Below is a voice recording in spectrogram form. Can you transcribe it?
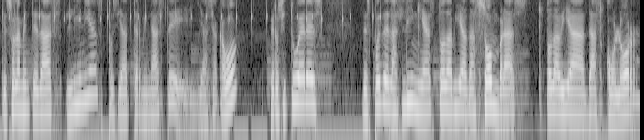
que solamente das líneas, pues ya terminaste y ya se acabó. Pero si tú eres, después de las líneas, todavía das sombras, todavía das color,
